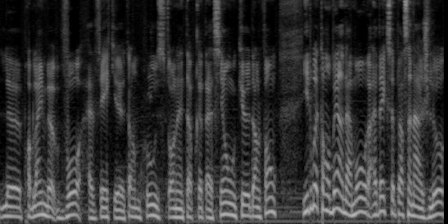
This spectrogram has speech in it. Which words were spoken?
le problème va avec Tom Cruise, son interprétation, que dans le fond, il doit tomber en amour avec ce personnage-là.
